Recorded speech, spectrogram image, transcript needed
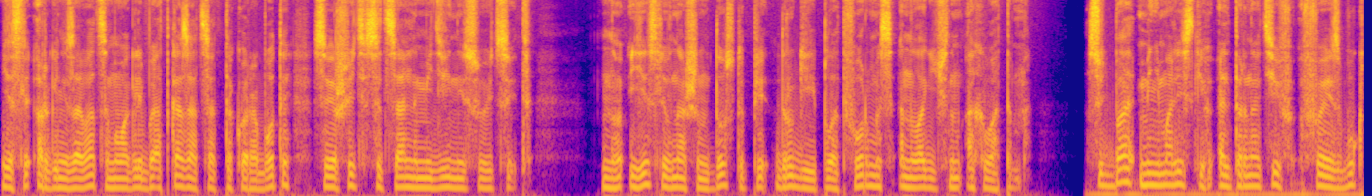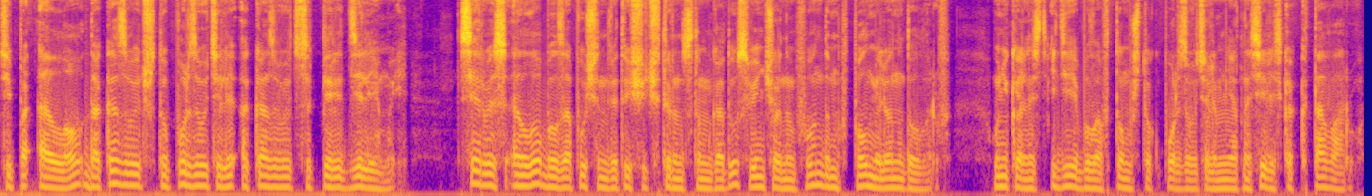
Если организоваться, мы могли бы отказаться от такой работы, совершить социально-медийный суицид. Но если в нашем доступе другие платформы с аналогичным охватом? Судьба минималистских альтернатив Facebook типа Ello доказывает, что пользователи оказываются перед дилеммой – Сервис Ello был запущен в 2014 году с венчурным фондом в полмиллиона долларов. Уникальность идеи была в том, что к пользователям не относились как к товару.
